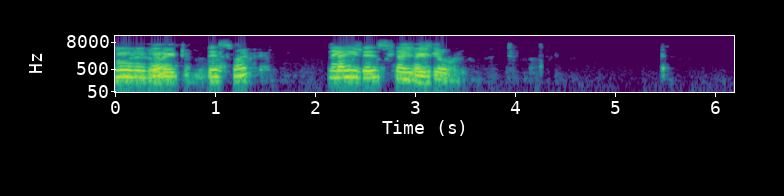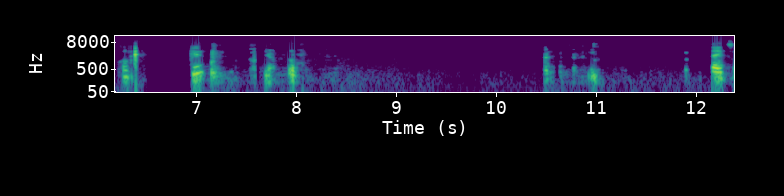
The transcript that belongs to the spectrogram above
Right. this one. 90 it is slide, slide slow. Okay. Yeah. Right.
